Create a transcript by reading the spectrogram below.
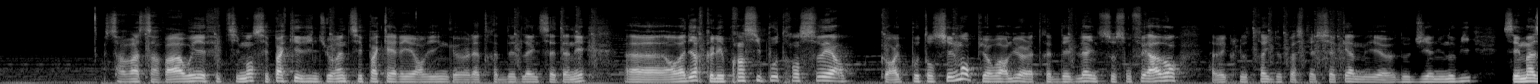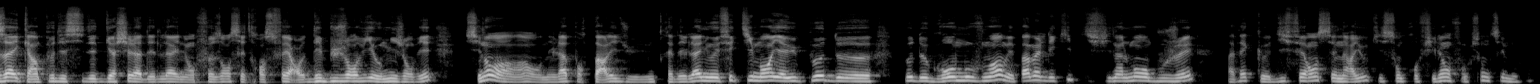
Ça va, ça va. Oui, effectivement, c'est pas Kevin Durant, c'est pas Kyrie Irving euh, la trade deadline cette année. Euh, on va dire que les principaux transferts qui auraient potentiellement pu avoir lieu à la trade deadline se sont faits avant, avec le trade de Pascal Siakam et euh, d'Oji Anunobi. C'est Mazai qui a un peu décidé de gâcher la deadline en faisant ses transferts début janvier ou mi-janvier. Sinon, hein, on est là pour parler d'une trade deadline où effectivement il y a eu peu de, peu de gros mouvements, mais pas mal d'équipes qui finalement ont bougé avec euh, différents scénarios qui sont profilés en fonction de ces mouvements.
